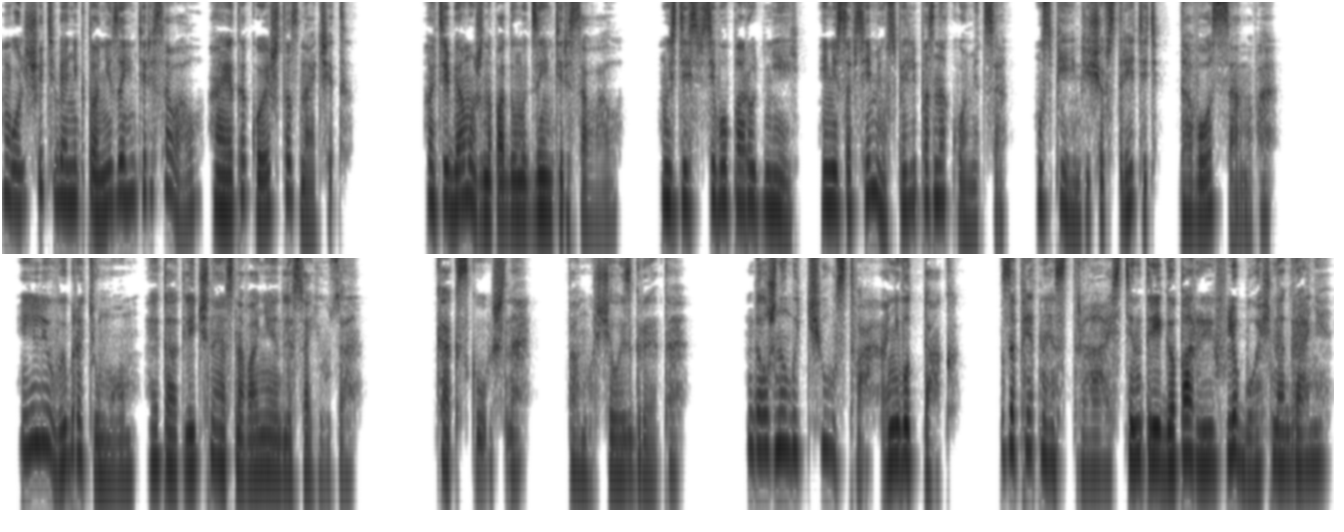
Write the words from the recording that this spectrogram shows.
«Больше тебя никто не заинтересовал, а это кое-что значит. А тебя, можно подумать, заинтересовал. Мы здесь всего пару дней и не со всеми успели познакомиться. Успеем еще встретить того самого. Или выбрать умом. Это отличное основание для союза. «Как скучно», — поморщилась Грета. «Должно быть чувство, а не вот так. Запретная страсть, интрига, порыв, любовь на грани.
